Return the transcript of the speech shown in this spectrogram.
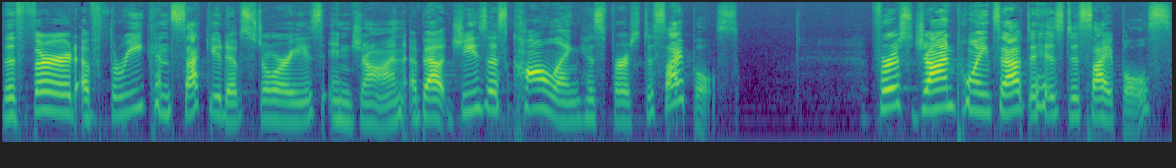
the third of three consecutive stories in John about Jesus calling his first disciples. First, John points out to his disciples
